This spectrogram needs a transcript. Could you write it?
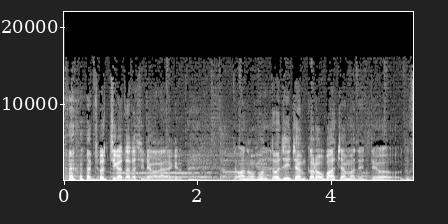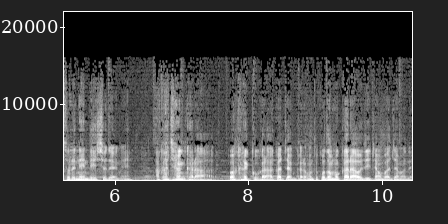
どっちが正しいんだか分からないけど。あの本当おじいちゃんからおばあちゃんまでってそれ年齢一緒だよね。赤ちゃんから若い子から赤ちゃんから本当子供からおじいちゃんおばあちゃんまで。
